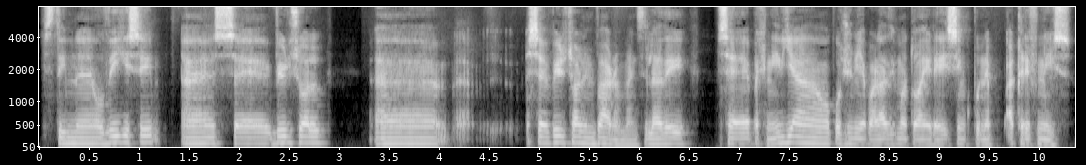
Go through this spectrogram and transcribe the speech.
στην ε, οδήγηση ε, σε virtual, ε, σε virtual environments, δηλαδή σε παιχνίδια όπως είναι για παράδειγμα το iRacing που είναι ακριφνής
